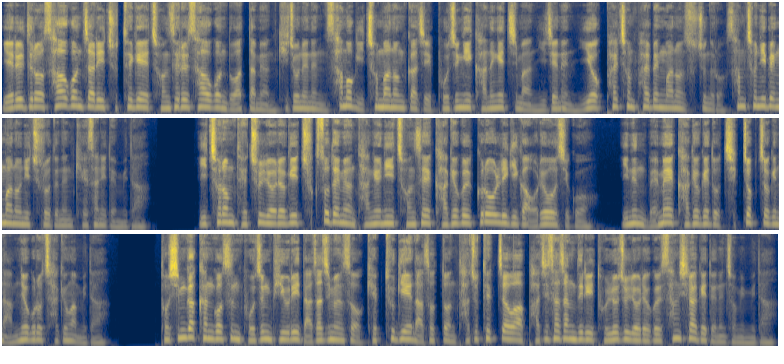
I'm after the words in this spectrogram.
예를 들어 4억 원짜리 주택에 전세를 4억 원 놓았다면 기존에는 3억 2천만 원까지 보증이 가능했지만 이제는 2억 8,800만 원 수준으로 3,200만 원이 줄어드는 계산이 됩니다. 이처럼 대출 여력이 축소되면 당연히 전세 가격을 끌어올리기가 어려워지고 이는 매매 가격에도 직접적인 압력으로 작용합니다. 더 심각한 것은 보증 비율이 낮아지면서 갭 투기에 나섰던 다주택자와 바지사장들이 돌려줄 여력을 상실하게 되는 점입니다.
